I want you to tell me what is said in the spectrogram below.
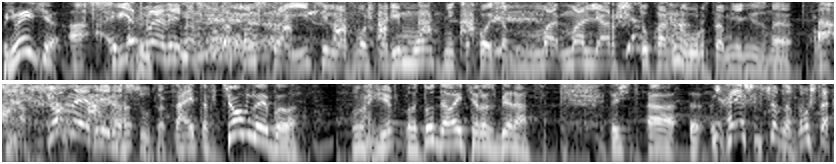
Понимаете? А, Светлое время суток он строитель, возможно, ремонтник какой-то, ма- маляр, штукатур, там, я не знаю. А в темное время суток, а это в темное было? ну, наверное. Вот тут давайте разбираться. Значит, а, э, Не, конечно, в темном, потому что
